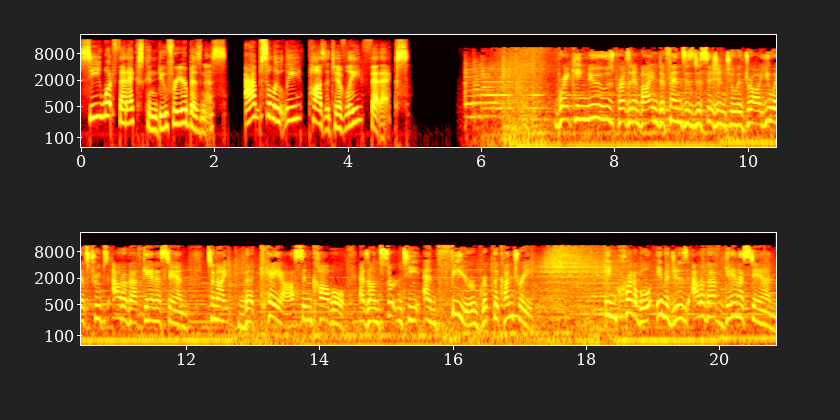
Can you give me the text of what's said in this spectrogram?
See what FedEx can do for your business. Absolutely, positively FedEx. Breaking news President Biden defends his decision to withdraw U.S. troops out of Afghanistan. Tonight, the chaos in Kabul as uncertainty and fear grip the country. Incredible images out of Afghanistan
